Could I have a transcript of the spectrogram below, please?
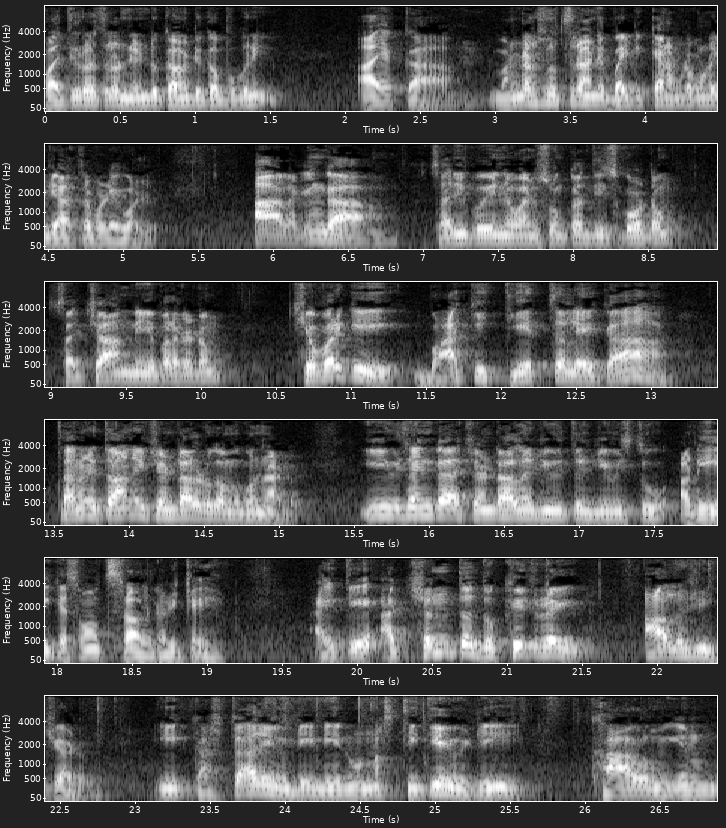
ప్రతి రోజులో నిండు కమిటీ కప్పుకుని ఆ యొక్క మంగళసూత్రాన్ని బయటికి కనపడకుండా జాగ్రత్త పడేవాళ్ళు. ఆ రకంగా చనిపోయిన వాడిని సుంకం తీసుకోవటం సత్యాన్ని పలకటం చివరికి బాకీ తీర్చలేక తనని తానే చెండాలుడు అమ్ముకున్నాడు ఈ విధంగా చండాలన జీవితం జీవిస్తూ అనేక సంవత్సరాలు గడిచాయి. అయితే అత్యంత దుఃఖితుడై ఆలోచించాడు ఈ కష్టాలేమిటి? నేనున్న స్థితి ఏమిటి? కాలం ఎన్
